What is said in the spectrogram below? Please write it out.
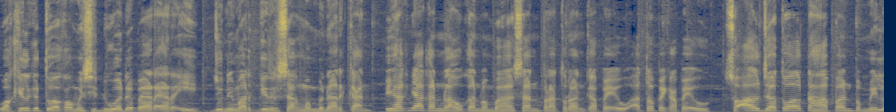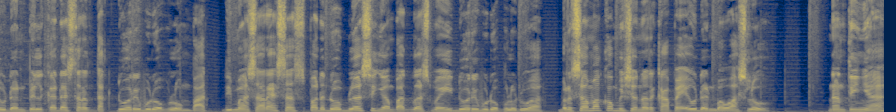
Wakil Ketua Komisi 2 DPR RI, Junimart Girsang membenarkan pihaknya akan melakukan pembahasan peraturan KPU atau PKPU soal jadwal tahapan pemilu dan pilkada serentak 2024 di masa reses pada 12 hingga 14 Mei 2022 bersama Komisioner KPU dan Bawaslu. Nantinya,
